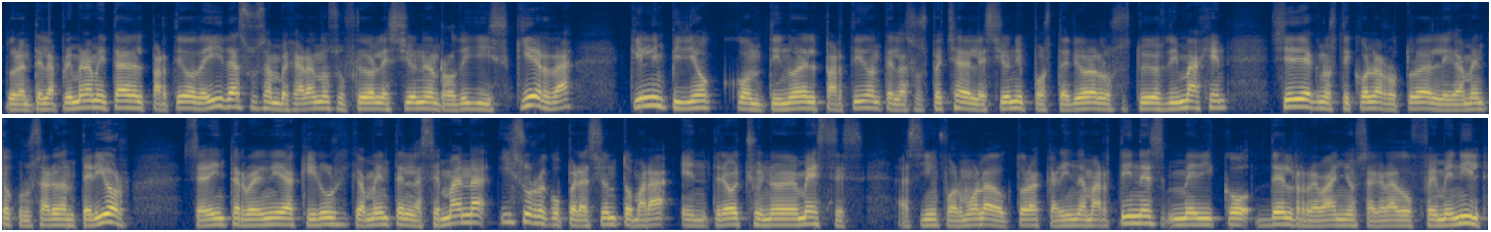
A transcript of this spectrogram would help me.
Durante la primera mitad del partido de ida, Susan Bejarano sufrió lesión en rodilla izquierda ¿Quién le impidió continuar el partido ante la sospecha de lesión y posterior a los estudios de imagen se diagnosticó la rotura del ligamento cruzario anterior. Será intervenida quirúrgicamente en la semana y su recuperación tomará entre 8 y 9 meses, así informó la doctora Karina Martínez, médico del rebaño sagrado femenil.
